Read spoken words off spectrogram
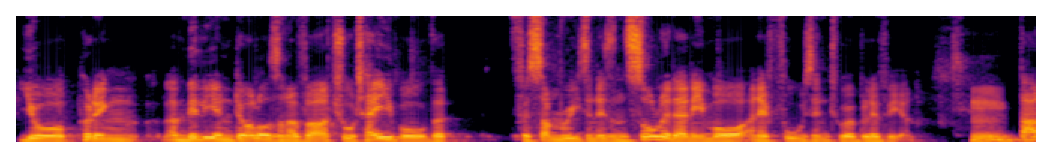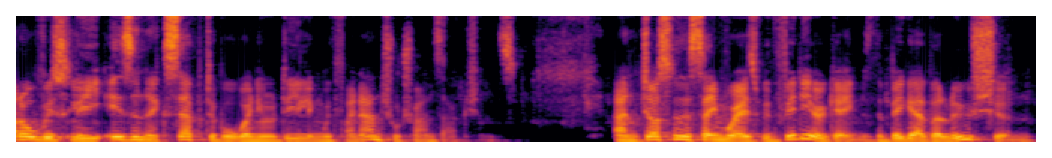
you're putting a million dollars on a virtual table that for some reason isn't solid anymore and it falls into oblivion. Hmm. That obviously isn't acceptable when you're dealing with financial transactions. And just in the same way as with video games, the big evolution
